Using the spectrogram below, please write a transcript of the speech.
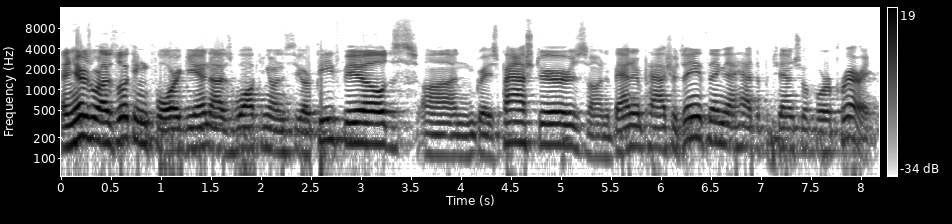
And here's what I was looking for. Again, I was walking on CRP fields, on grazed pastures, on abandoned pastures, anything that had the potential for a prairie.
